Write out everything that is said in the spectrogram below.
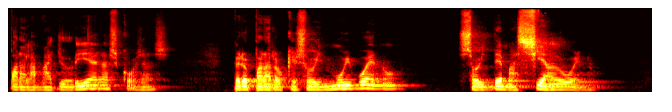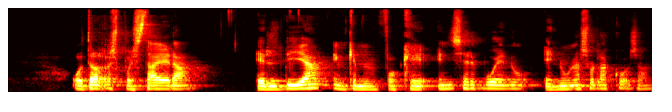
para la mayoría de las cosas, pero para lo que soy muy bueno, soy demasiado bueno. Otra respuesta era, el día en que me enfoqué en ser bueno en una sola cosa,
